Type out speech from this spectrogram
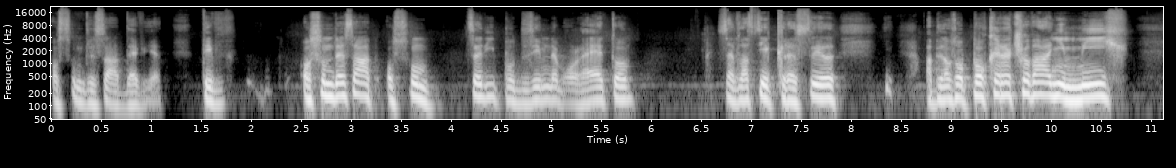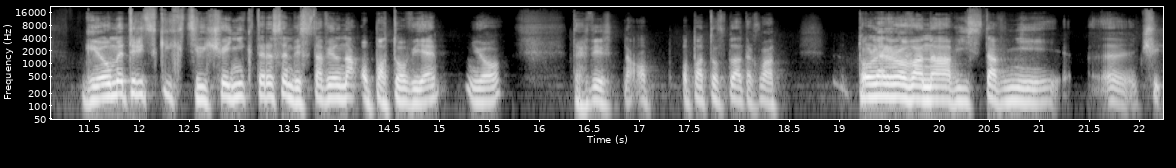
89. Ty 88 celý podzim nebo léto se vlastně kreslil a bylo to pokračování mých geometrických cvičení, které jsem vystavil na Opatově, jo, tehdy na Opatov byla taková tolerovaná výstavní eh, či,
